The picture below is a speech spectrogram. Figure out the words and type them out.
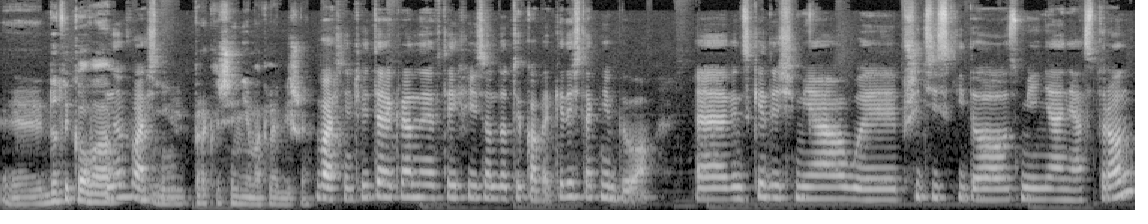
yy, dotykowa No właśnie. i praktycznie nie ma klawiszy. Właśnie, czyli te ekrany w tej chwili są dotykowe. Kiedyś tak nie było. E, więc kiedyś miały przyciski do zmieniania stron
